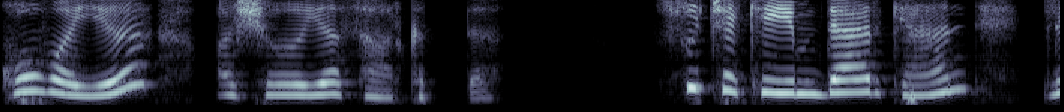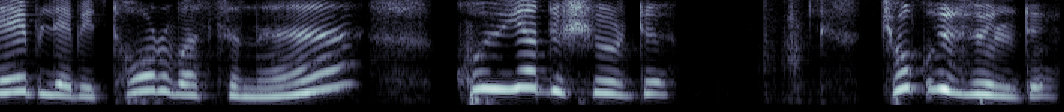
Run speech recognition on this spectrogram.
Kovayı aşağıya sarkıttı. Su çekeyim derken leblebi torbasını kuyuya düşürdü. Çok üzüldü.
